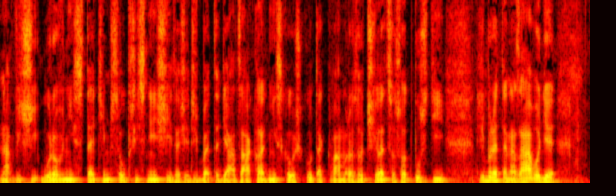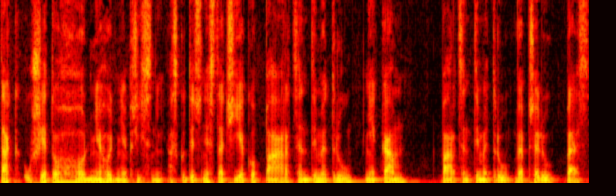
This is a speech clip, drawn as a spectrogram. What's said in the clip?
na vyšší úrovni jste, tím jsou přísnější, takže když budete dělat základní zkoušku, tak vám rozhodčí co se odpustí. Když budete na závodě, tak už je to hodně, hodně přísný a skutečně stačí jako pár centimetrů někam, pár centimetrů vepředu pes,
